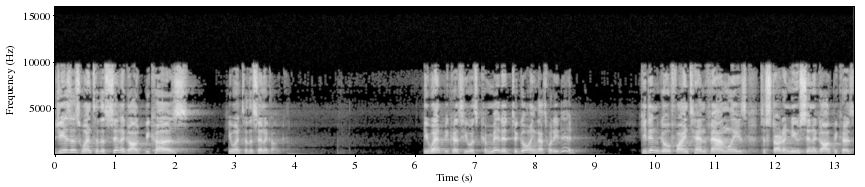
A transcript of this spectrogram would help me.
Jesus went to the synagogue because he went to the synagogue. He went because he was committed to going. That's what he did. He didn't go find 10 families to start a new synagogue because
